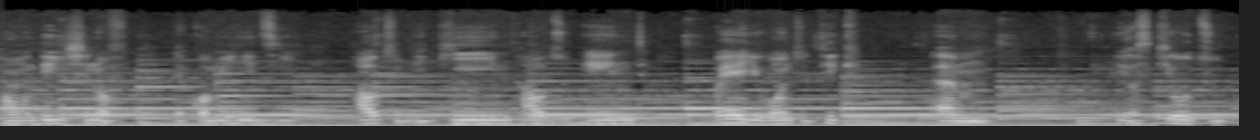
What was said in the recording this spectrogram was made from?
foundation of the community, how to begin, how to end, where you want to take um, your skill to.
